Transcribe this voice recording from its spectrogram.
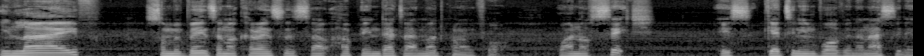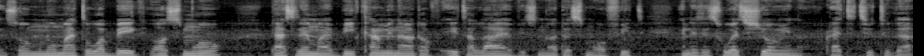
In life, some events and occurrences happen that are not planned for. One of such is getting involved in an accident. So, no matter what big or small the accident might be, coming out of it alive is not a small feat, and it is worth showing gratitude to God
